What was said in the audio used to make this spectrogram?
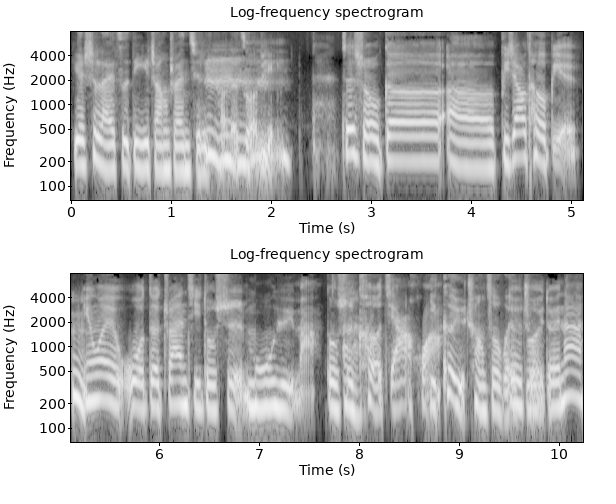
也是来自第一张专辑里头的作品。这首歌呃比较特别，因为我的专辑都是母语嘛，都是客家话，以客语创作为主。对对对。那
